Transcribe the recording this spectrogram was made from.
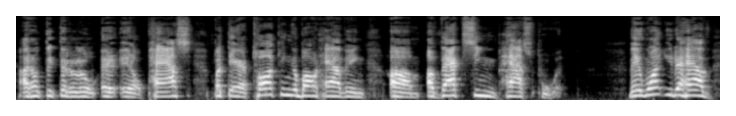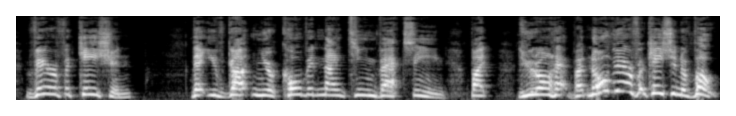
I don't think that it'll, it'll pass, but they're talking about having, um, a vaccine passport. They want you to have verification that you've gotten your COVID-19 vaccine, but you don't have, but no verification to vote.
